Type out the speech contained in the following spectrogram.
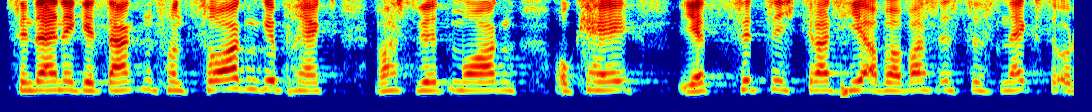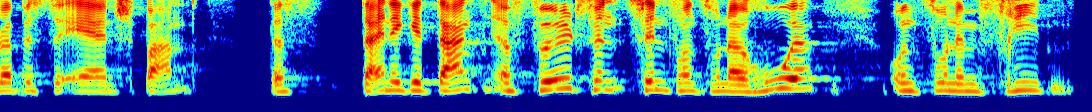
Sind deine Gedanken von Sorgen geprägt? Was wird morgen? Okay, jetzt sitze ich gerade hier, aber was ist das nächste? Oder bist du eher entspannt? Dass deine Gedanken erfüllt sind von so einer Ruhe und so einem Frieden.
